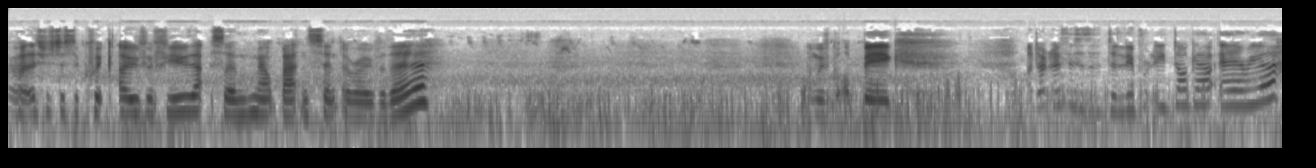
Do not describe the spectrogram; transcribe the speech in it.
Alright, this is just a quick overview. That's um, Mountbatten Centre over there. And we've got a big, I don't know if this is a deliberately dug out area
